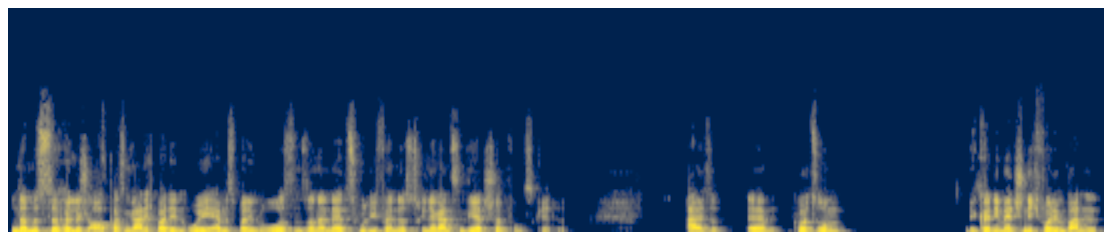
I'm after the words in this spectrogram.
und da müsste höllisch aufpassen, gar nicht bei den OEMs, bei den Großen, sondern in der Zulieferindustrie, in der ganzen Wertschöpfungskette. Also, ähm, kurzum, wir können die Menschen nicht vor dem Wandel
